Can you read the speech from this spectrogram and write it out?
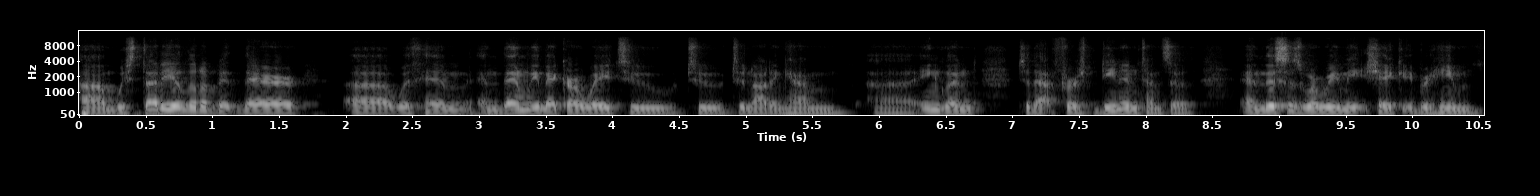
Um, we study a little bit there uh, with him, and then we make our way to to to Nottingham, uh, England, to that first Deen intensive, and this is where we meet Sheikh Ibrahim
